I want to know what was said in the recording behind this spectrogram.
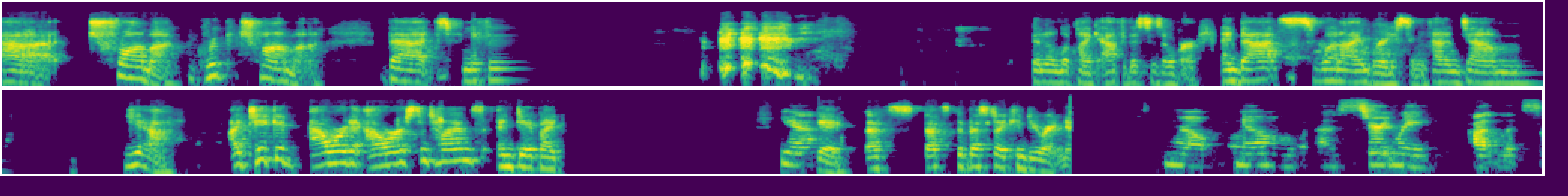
uh, trauma, group trauma that if it's going to look like after this is over. And that's what I'm bracing. And um, yeah, I take it hour to hour sometimes and day by day yeah. day. That's that's the best I can do right now. No, no, uh, certainly. Uh, that's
